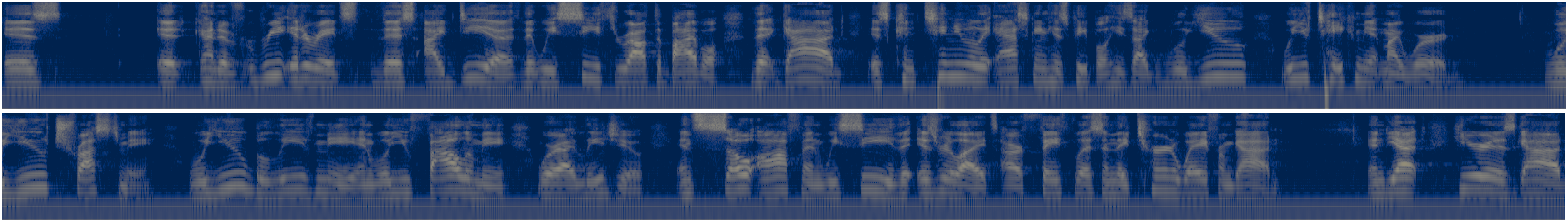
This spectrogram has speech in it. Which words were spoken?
is it kind of reiterates this idea that we see throughout the Bible that God is continually asking his people, He's like, Will you, will you take me at my word? Will you trust me? Will you believe me and will you follow me where I lead you? And so often we see the Israelites are faithless and they turn away from God. And yet, here is God,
